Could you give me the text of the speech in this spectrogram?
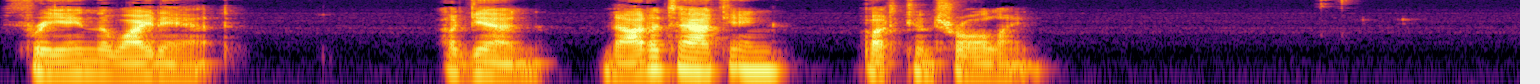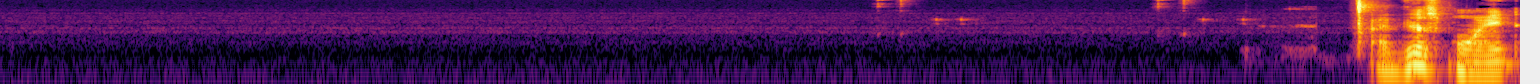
freeing the white ant. Again, not attacking, but controlling. At this point,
